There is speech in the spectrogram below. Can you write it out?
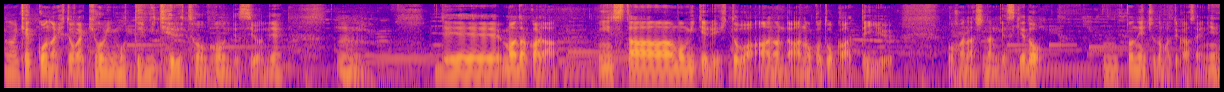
あの結構な人が興味持って見てると思うんですよね。うん、でまあだからインスタも見てる人はあなんだあのことかっていうお話なんですけどうんとねちょっと待ってくださいね。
